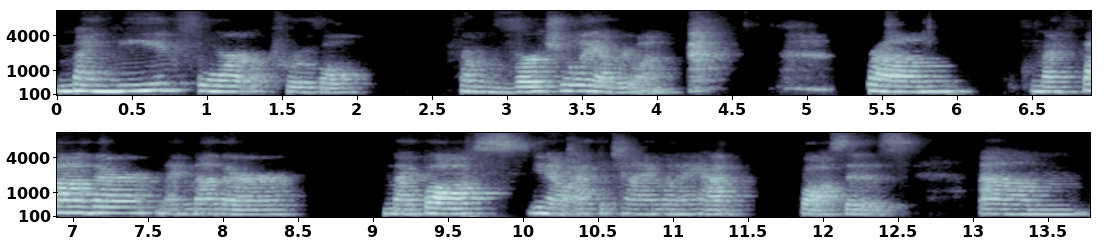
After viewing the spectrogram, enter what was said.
my need for approval from virtually everyone from my father, my mother, my boss, you know, at the time when I had bosses, um,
